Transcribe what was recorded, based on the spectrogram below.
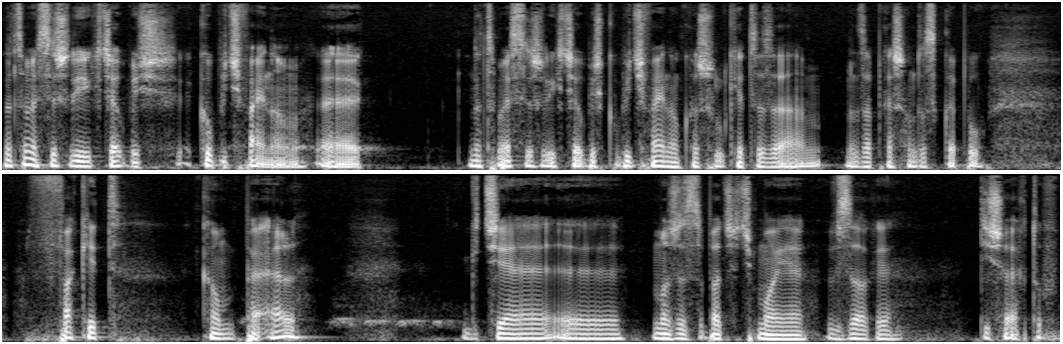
Natomiast jeżeli chciałbyś kupić fajną Natomiast jeżeli chciałbyś kupić fajną koszulkę, to za, zapraszam do sklepu fuckit.com.pl gdzie y, możesz zobaczyć moje wzory t-shirtów.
